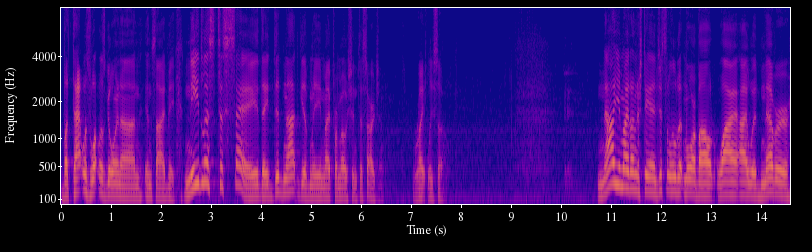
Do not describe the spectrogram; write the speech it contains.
but that was what was going on inside me. Needless to say, they did not give me my promotion to sergeant. Rightly so. Now you might understand just a little bit more about why I would never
